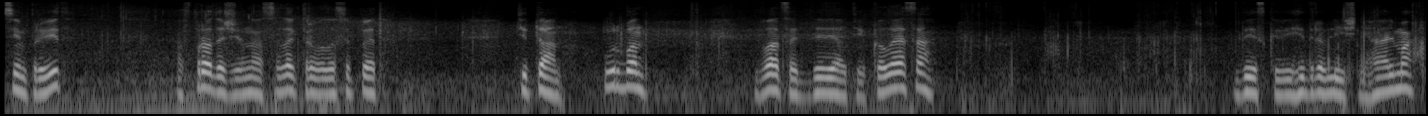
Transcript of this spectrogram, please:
Всім привіт! В продажі у нас електровелосипед Titan Urban. 29 колеса, дискові гідравлічні гальма,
